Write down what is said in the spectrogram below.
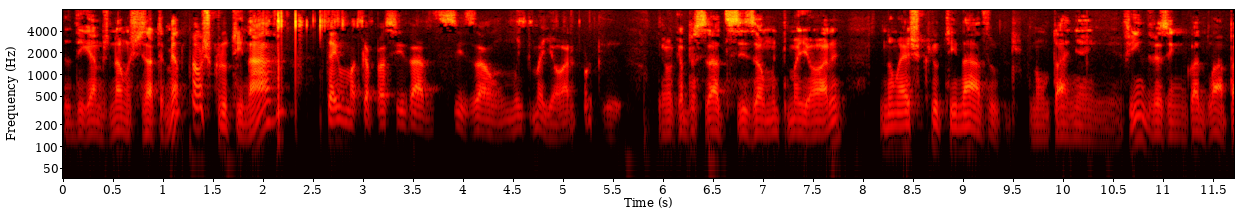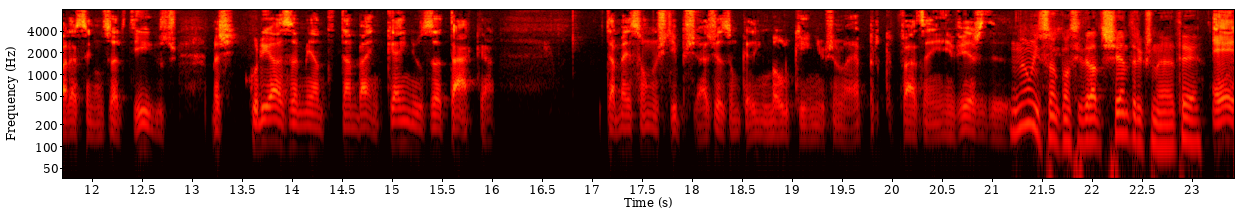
digamos, não exatamente, não escrutinado, tem uma capacidade de decisão muito maior, porque tem uma capacidade de decisão muito maior não é escrutinado, porque não têm, enfim, de vez em quando lá aparecem uns artigos, mas curiosamente também quem os ataca também são uns tipos, às vezes um bocadinho maluquinhos, não é? Porque fazem, em vez de. Não, e são considerados excêntricos, não é? Até. É,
